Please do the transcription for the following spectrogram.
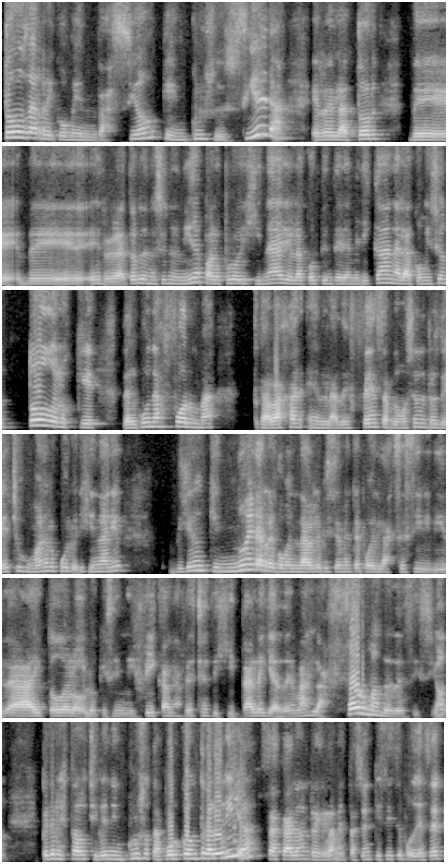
toda recomendación que incluso hiciera el relator de, el relator de Naciones Unidas para los pueblos originarios, la Corte Interamericana, la Comisión, todos los que de alguna forma trabajan en la defensa, promoción de los derechos humanos de los pueblos originarios, dijeron que no era recomendable precisamente por la accesibilidad y todo lo, lo que significan las brechas digitales y además las formas de decisión, pero el Estado chileno incluso hasta por Contraloría sacaron reglamentación que sí se podía hacer,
